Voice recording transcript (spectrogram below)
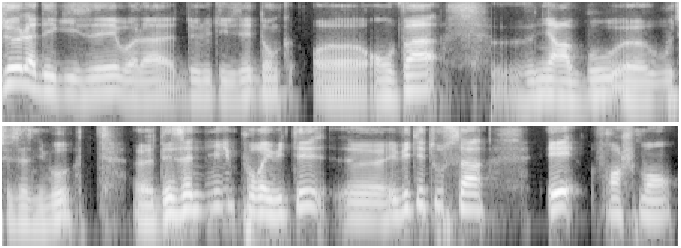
de la déguiser, voilà, de l'utiliser. Donc, euh, on va venir à bout, euh, au bout de ces animaux, euh, des ennemis pour euh, éviter tout ça. Et franchement,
